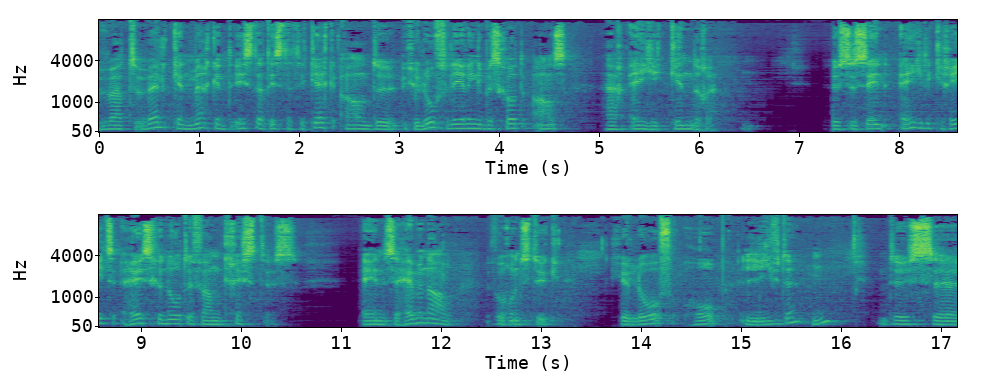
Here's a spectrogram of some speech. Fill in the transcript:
Wat wel kenmerkend is, dat is dat de kerk al de geloofsleerlingen beschouwt als haar eigen kinderen. Dus ze zijn eigenlijk reeds huisgenoten van Christus. En ze hebben al voor een stuk geloof, hoop, liefde. Hm? Dus uh,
